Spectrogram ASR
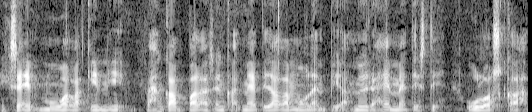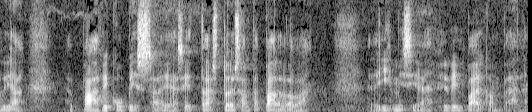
miksei muuallakin, niin vähän kamppaillaan sen kanssa, että meidän pitää olla molempia, myydä hemmetisti ulos kahvia, pahvikupissa ja sitten taas toisaalta palvella ihmisiä hyvin paikan päällä.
